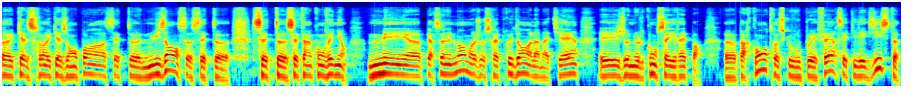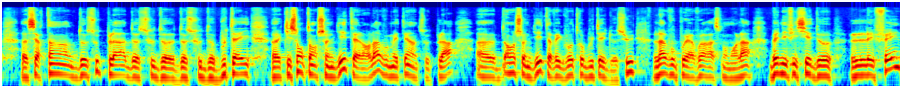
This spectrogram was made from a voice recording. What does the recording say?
euh, qu'elles n'auront pas cette nuisance, cette, cette, cet inconvénient. Mais euh, personnellement, moi, je serais prudent à la matière et je ne le conseillerais pas. Euh, par contre, ce que vous pouvez faire, c'est qu'il existe euh, certains dessous de plat, dessous de, dessous de bouteilles qui sont en shungite. Et alors là, vous mettez un dessous de plat en shungite avec votre bouteille dessus. Là, vous pouvez avoir à ce moment-là bénéficié de l'effet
